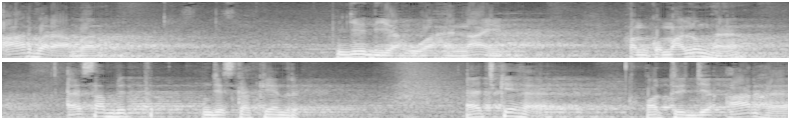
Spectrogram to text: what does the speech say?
आर बराबर। ये दिया हुआ है नाइन। हमको मालूम है, ऐसा वृत्त जिसका केंद्र एच के है और त्रिज्या आर है,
